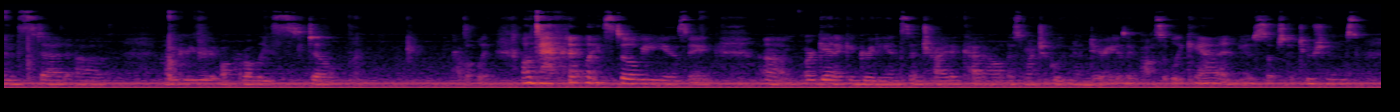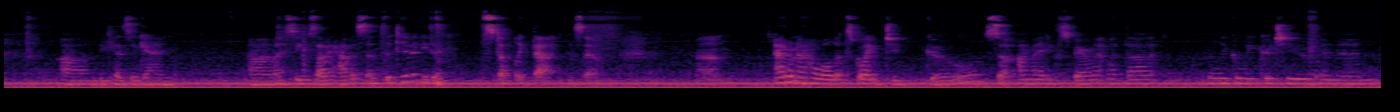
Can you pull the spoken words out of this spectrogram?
instead of HungryRoot, I'll probably still, probably, I'll definitely still be using um, organic ingredients and try to cut out as much gluten and dairy as I possibly can and use substitutions um, because again, um, it seems that I have a sensitivity to stuff like that. So um, I don't know how well that's going to go, so I might experiment with that for like a week or two and then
